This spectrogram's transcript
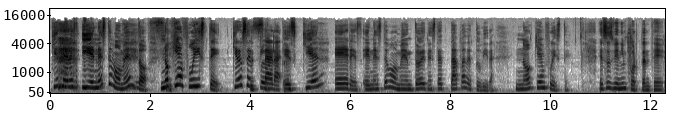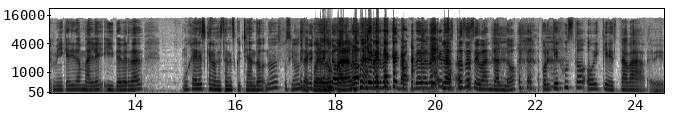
¿Quién eres? Y en este momento, no quién fuiste. Quiero ser clara, es quién eres en este momento, en esta etapa de tu vida, no quién fuiste. Eso es bien importante, mi querida Male, y de verdad mujeres que nos están escuchando, no nos pusimos de acuerdo para no, de verdad que no, de verdad que las cosas se van dando, porque justo hoy que estaba eh,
